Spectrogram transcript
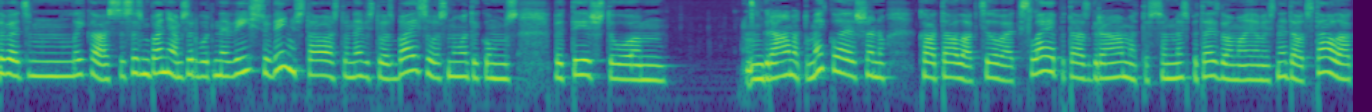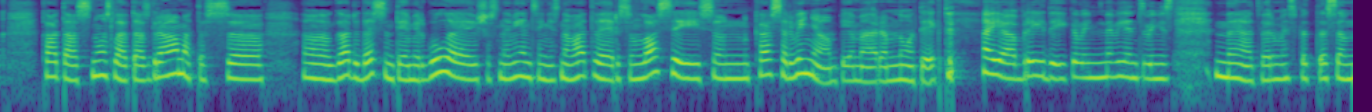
Tāpēc man likās, es esmu paņēmis varbūt ne visu viņu stāstu, nevis tos baisos notikumus, bet tieši to mm, grāmatu meklēšanu, kā tālāk cilvēki slēpa tās grāmatas, un mēs pat aizdomājāmies nedaudz tālāk, kā tās noslēptās grāmatas uh, uh, gadu desmitiem ir gulējušas, neviens viņas nav atvēris un lasījis, un kas ar viņām, piemēram, notiek tajā brīdī, ka viņi neviens viņas neatver. Mēs pat esam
